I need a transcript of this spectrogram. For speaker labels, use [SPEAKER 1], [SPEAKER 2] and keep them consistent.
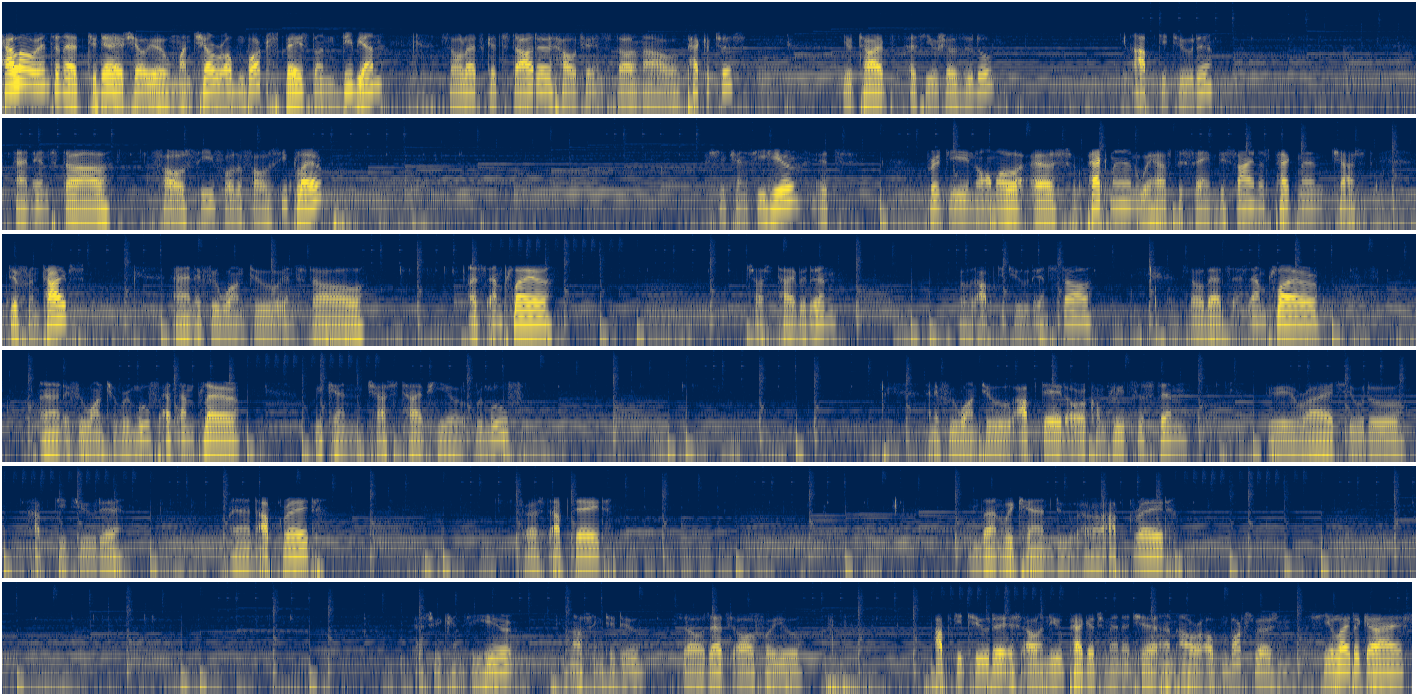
[SPEAKER 1] Hello Internet! Today I show you Manjaro OpenBox based on Debian. So let's get started how to install now packages. You type as usual sudo aptitude and install VLC for the VLC player. As you can see here it's pretty normal as Pacman. We have the same design as Pacman, just different types and if we want to install SM player just type it in with aptitude install. So that's SM player. And if we want to remove SM player we can just type here remove. And if we want to update our complete system we write sudo aptitude and upgrade. First update. And then we can do our upgrade. As we can see here nothing to do. So that's all for you. Aptitude is our new package manager and our open box version. See you later guys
